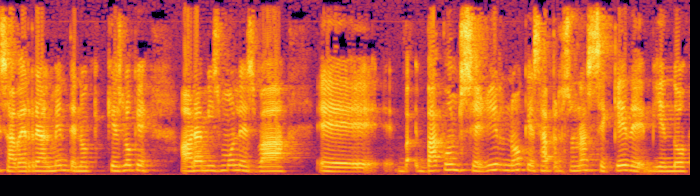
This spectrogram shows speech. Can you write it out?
saber realmente ¿no? qué es lo que ahora mismo les va eh, va a conseguir ¿no? que esa persona se quede viendo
